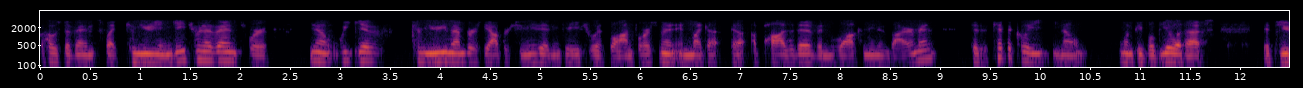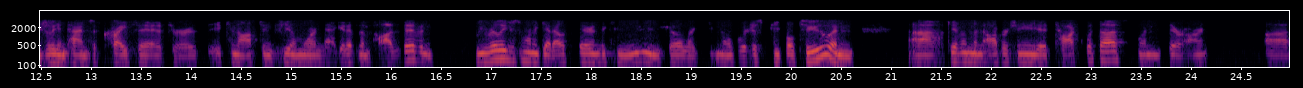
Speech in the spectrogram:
host events like community engagement events where you know we give community members the opportunity to engage with law enforcement in like a, a positive and welcoming environment. Because typically, you know, when people deal with us, it's usually in times of crisis or it can often feel more negative than positive. And we really just want to get out there in the community and show like, you know, we're just people too and uh, give them an opportunity to talk with us when there aren't uh,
